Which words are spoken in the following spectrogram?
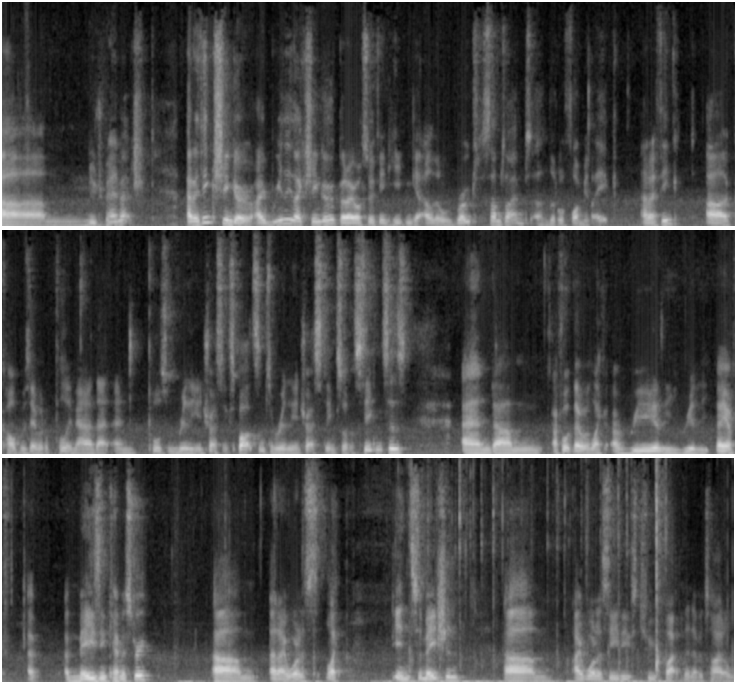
um, New Japan match. And I think Shingo, I really like Shingo, but I also think he can get a little rote sometimes, a little formulaic. And I think uh, Cobb was able to pull him out of that and pull some really interesting spots and some really interesting sort of sequences. And um, I thought they were like a really, really, they have a, amazing chemistry. Um, and I want to, like, in summation, um, I want to see these two fight for the Never title,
